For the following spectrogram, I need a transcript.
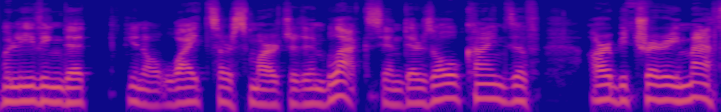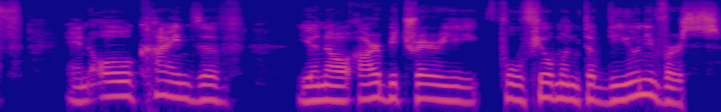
believing that you know whites are smarter than blacks and there's all kinds of arbitrary math and all kinds of you know arbitrary fulfillment of the universe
